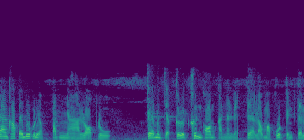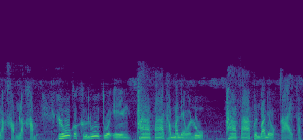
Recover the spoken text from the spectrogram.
ยานเข้าไปรู้ก็เรียกปัญญารอบรู้ แต่มันจะเกิดขึ้นพร้อมกันนั่นแหละ แต่เรามาพูดเป็นแต่ละคำละคำ รู้ก็คือรู้ตัวเอง ภาษาธรรมะเรียกว่ารูป ภาษาเพื่อนบ้านเรียกว่ากายกับ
